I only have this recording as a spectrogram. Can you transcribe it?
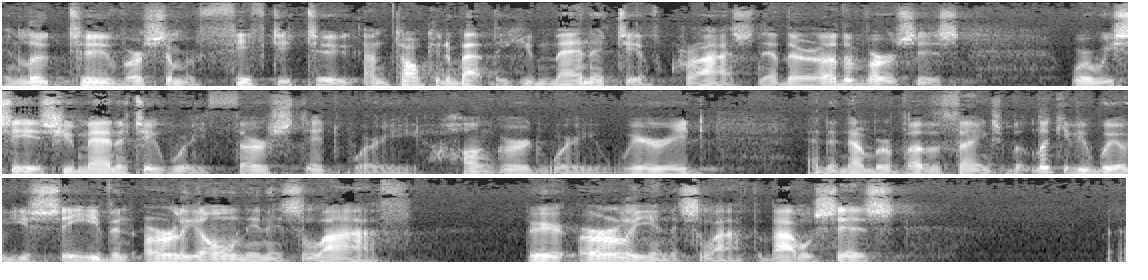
In Luke 2, verse number 52, I'm talking about the humanity of Christ. Now, there are other verses where we see his humanity, where he thirsted, where he hungered, where he wearied, and a number of other things. But look, if you will, you see even early on in his life, very early in his life, the Bible says uh,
